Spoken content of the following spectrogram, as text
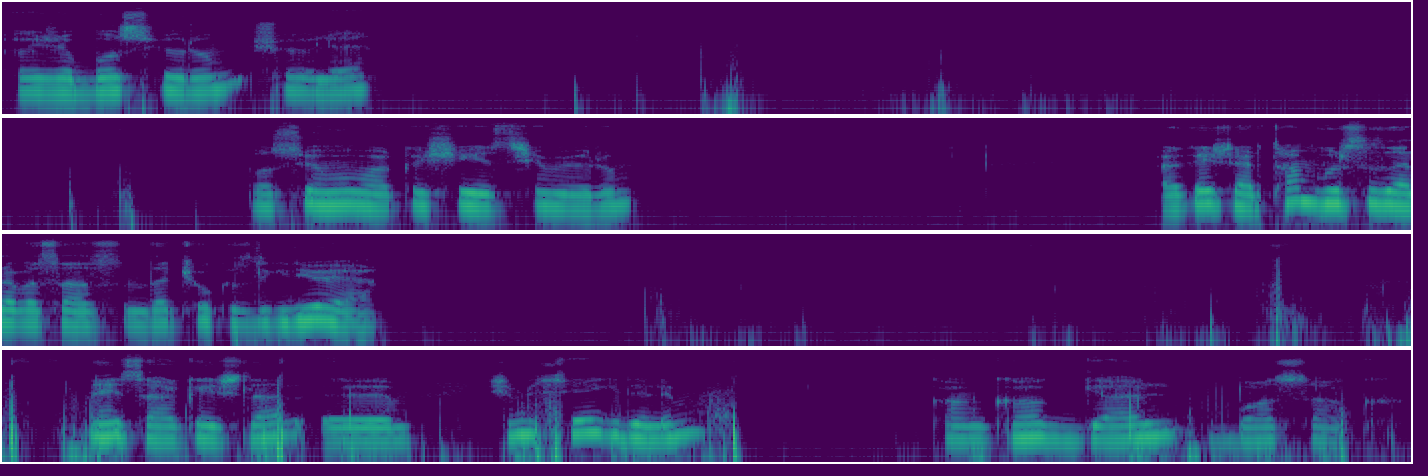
Arkadaşlar basıyorum şöyle. Basıyorum ama arkadaşlar yetişemiyorum. Arkadaşlar tam hırsız arabası aslında. Çok hızlı gidiyor ya. Neyse arkadaşlar. E, şimdi şeye gidelim. Kanka gel basak.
